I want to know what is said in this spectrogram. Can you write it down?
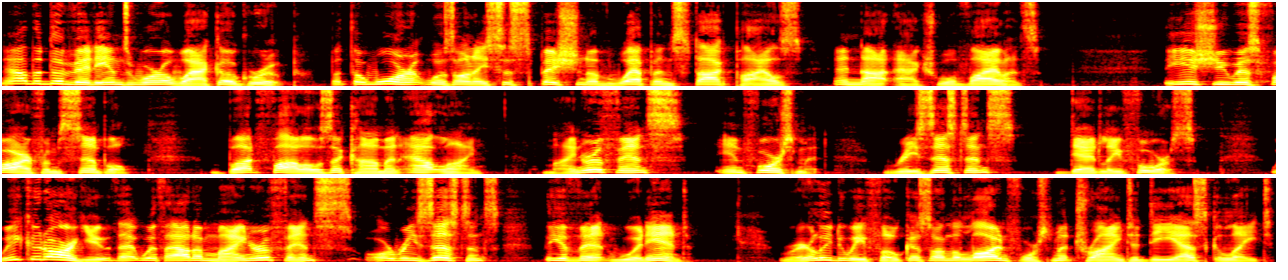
Now, the Davidians were a wacko group, but the warrant was on a suspicion of weapon stockpiles and not actual violence. The issue is far from simple, but follows a common outline minor offense, enforcement, resistance, deadly force. We could argue that without a minor offense or resistance, the event would end. Rarely do we focus on the law enforcement trying to de escalate,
